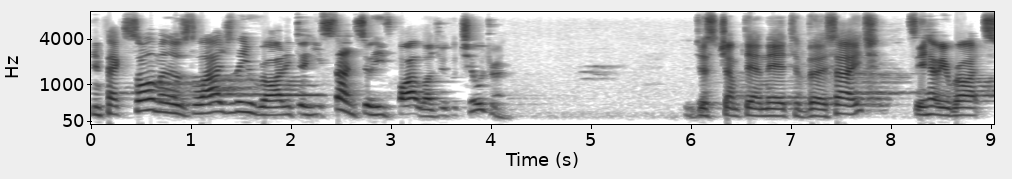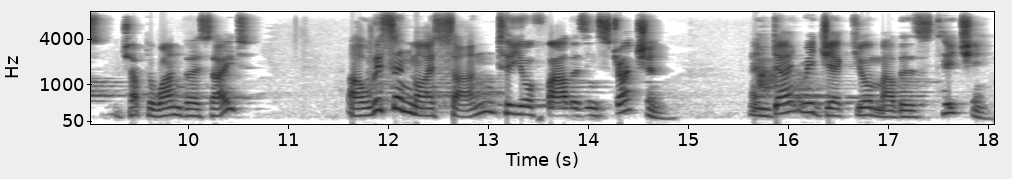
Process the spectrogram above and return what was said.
In fact, Solomon was largely writing to his sons, to his biological children. Just jump down there to verse 8. See how he writes chapter 1, verse 8. I'll listen, my son, to your father's instruction and don't reject your mother's teaching.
